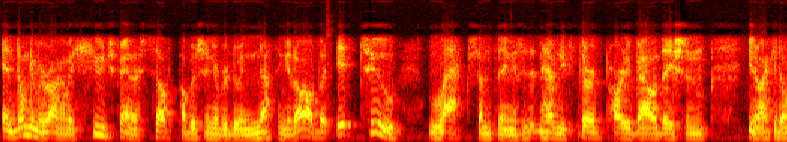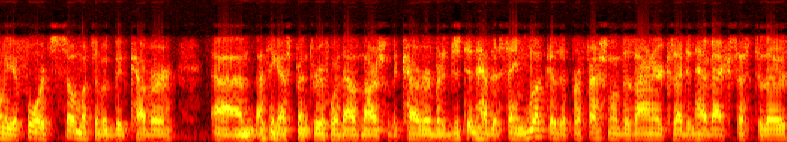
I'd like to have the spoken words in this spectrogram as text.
and don't get me wrong, I'm a huge fan of self-publishing over doing nothing at all. But it too lacked some things. It didn't have any third-party validation. You know, I could only afford so much of a good cover. Um, I think I spent three or four thousand dollars for the cover, but it just didn't have the same look as a professional designer because I didn't have access to those.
